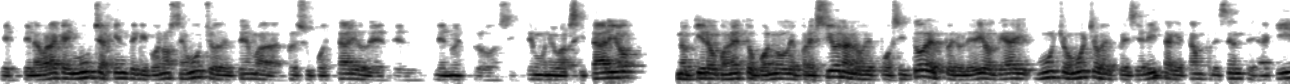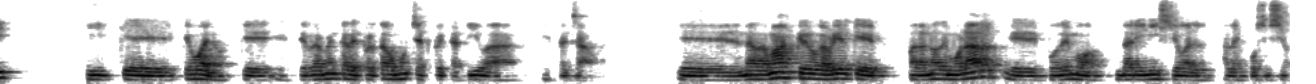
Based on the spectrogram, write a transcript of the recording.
Este, la verdad que hay mucha gente que conoce mucho del tema presupuestario de nuestro sistema universitario, no quiero con esto ponerle presión a los expositores, pero le digo que hay muchos, muchos especialistas que están presentes aquí y que, bueno, que este, realmente ha despertado mucha expectativa esta charla. Eh, nada más, creo, Gabriel, que para no demorar, eh, podemos dar inicio a la exposición.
